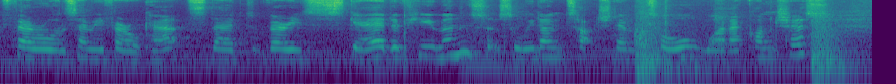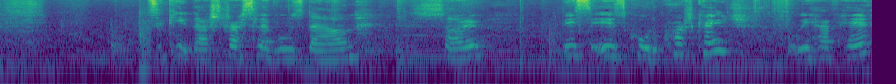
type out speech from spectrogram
Feral and semi-feral cats, they're very scared of humans, so we don't touch them at all while they're conscious to keep their stress levels down. So this is called a crush cage that we have here,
